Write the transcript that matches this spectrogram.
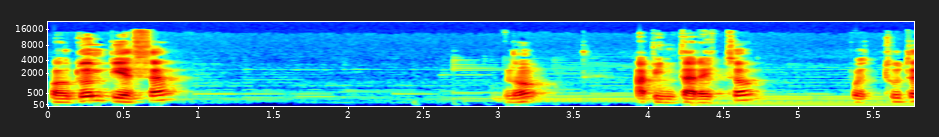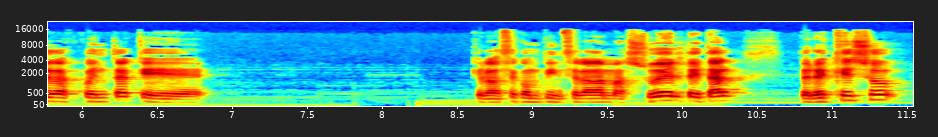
Cuando tú empiezas, ¿no? A pintar esto, pues tú te das cuenta que, que lo hace con pinceladas más suelta y tal. Pero es que eso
